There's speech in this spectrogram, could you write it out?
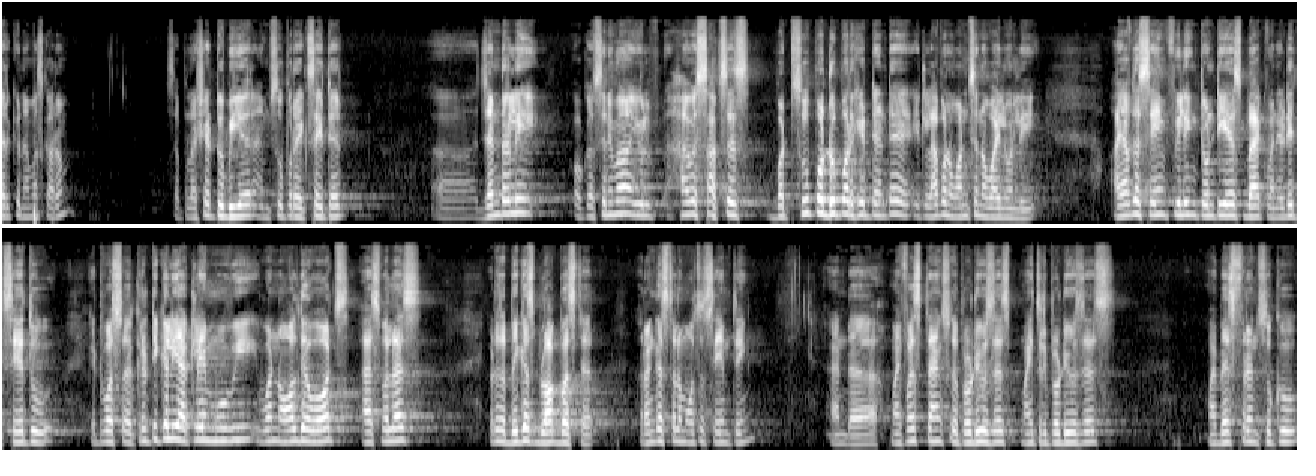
అందరికీ నమస్కారం ఇట్స్ అ ప్లషర్ టు బి హియర్ ఐఎమ్ సూపర్ ఎక్సైటెడ్ జనరలీ ఒక సినిమా యూ విల్ హ్యావ్ ఎ సక్సెస్ బట్ సూపర్ డూపర్ హిట్ అంటే ఇట్ హ్యాపన్ వన్స్ ఇన్ అ వైల్ ఓన్లీ ఐ హ్యావ్ ద సేమ్ ఫీలింగ్ ట్వంటీ ఇయర్స్ బ్యాక్ వన్ ఎడిట్ సేతు ఇట్ వాస్ క్రిటికలీ అక్లైమ్ మూవీ వన్ ఆల్ ది అవార్డ్స్ యాజ్ వెల్ as it was the biggest blockbuster. Rangastalam also same thing. And uh, my first thanks to the producers, my three producers, my best friend Suku,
